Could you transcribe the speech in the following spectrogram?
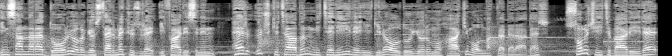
insanlara doğru yolu göstermek üzere ifadesinin her üç kitabın niteliğiyle ilgili olduğu yorumu hakim olmakla beraber, sonuç itibariyle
